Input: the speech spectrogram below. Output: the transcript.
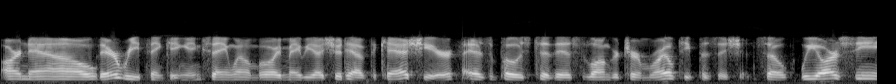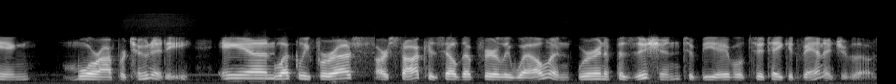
are now they're rethinking and saying, well, boy, maybe I should have the cash here as opposed to this longer term royalty position. So we are seeing more opportunity and luckily for us, our stock has held up fairly well, and we're in a position to be able to take advantage of those.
